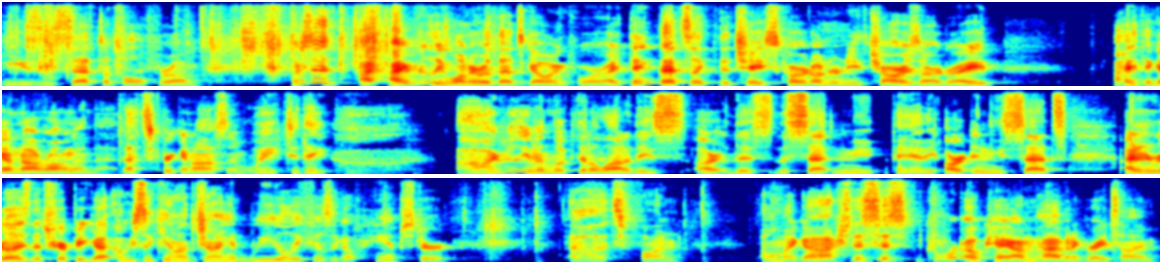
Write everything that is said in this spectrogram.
easy set to pull from? What is that? I, I really wonder what that's going for. I think that's like the chase card underneath Charizard, right? I think I'm not wrong on that. That's freaking awesome. Wait, did they Oh, I really haven't looked at a lot of these art. This the set in the yeah, the art in these sets. I didn't realize the trippy guy. Oh, he's like on a giant wheel. He feels like a hamster. Oh, that's fun. Oh my gosh, this is gr- okay. I'm having a great time.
